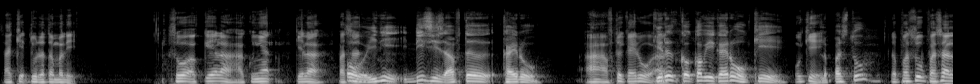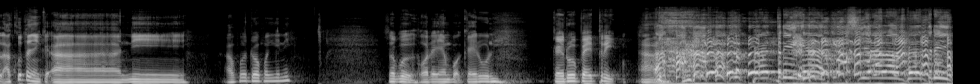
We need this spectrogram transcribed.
sakit tu datang balik. So okay lah, aku ingat okay lah. Oh Pasal ini This is after Cairo ah, after Cairo. Kira kau, kau pergi Cairo okay Okey. Lepas tu Lepas tu pasal aku tanya uh, ni apa dia panggil ni? Siapa? Orang yang buat Cairo ni. Cairo Patrick. Ah, Patrick kan? Sial lah Patrick.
